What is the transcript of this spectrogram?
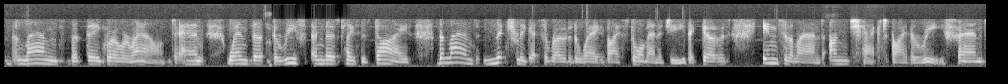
the land that they grow around. And when the, the reef in those places dies, the land literally gets eroded away by storm energy that goes into the land unchecked by the reef. And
